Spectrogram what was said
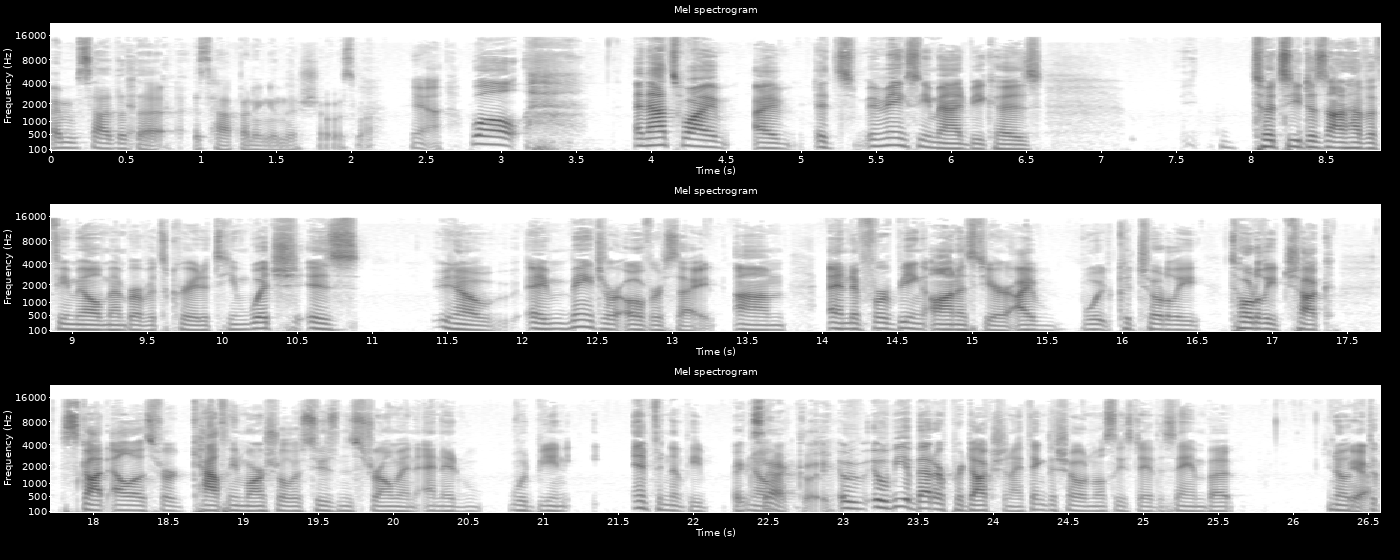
I'm sad that that is happening in this show as well. Yeah. Well, and that's why I it's it makes me mad because Tootsie does not have a female member of its creative team, which is you know a major oversight. Um, and if we're being honest here, I would could totally totally chuck Scott Ellis for Kathleen Marshall or Susan Stroman, and it would be an infinitely you know, Exactly. it, would- it would be a better production. I think the show would mostly stay the same, but you know, Yeah. the,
